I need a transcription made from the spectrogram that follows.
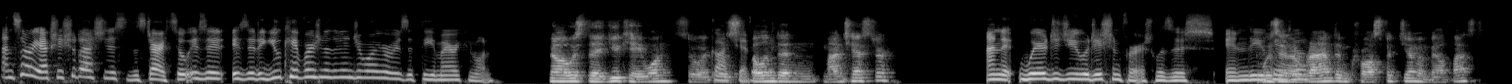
And sorry, actually, I should ask you this at the start. So is it is it a UK version of the Ninja Warrior or is it the American one? No, it was the UK one. So it was filmed in Manchester. And it, where did you audition for it? Was it in the It UK? was in as a random CrossFit gym in Belfast.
